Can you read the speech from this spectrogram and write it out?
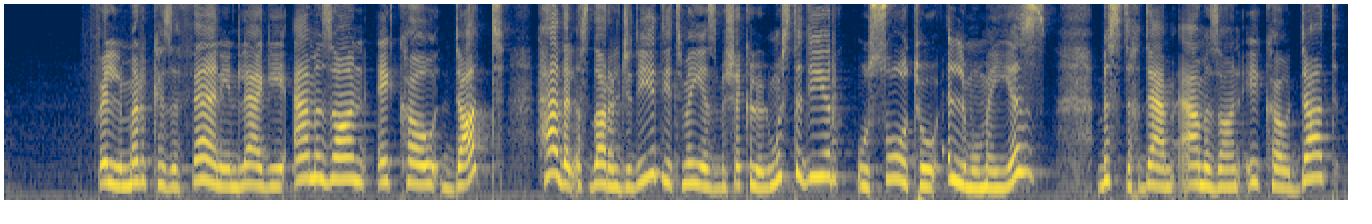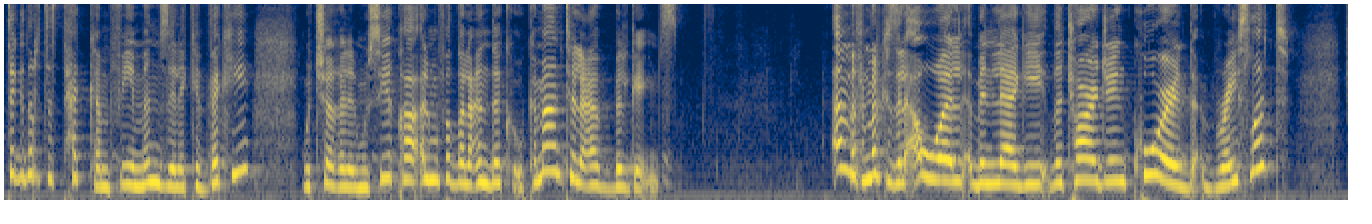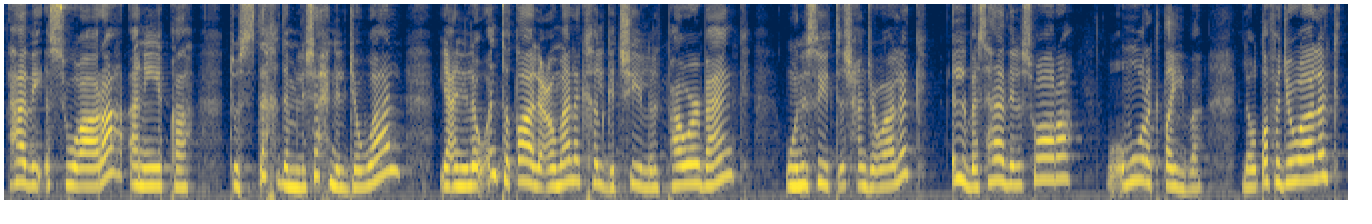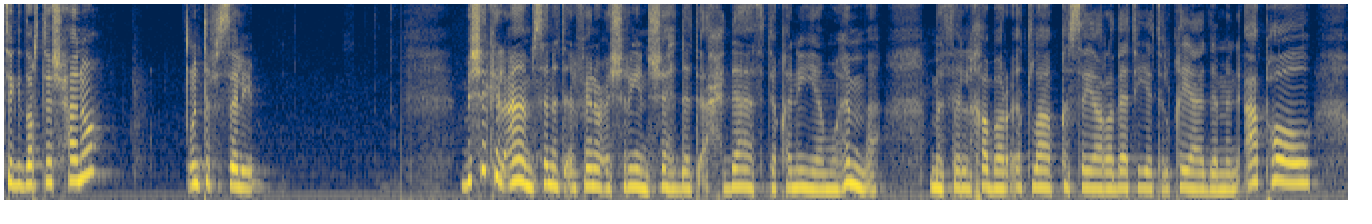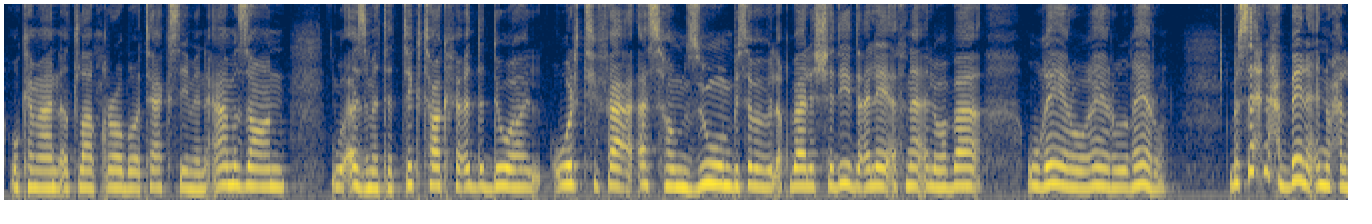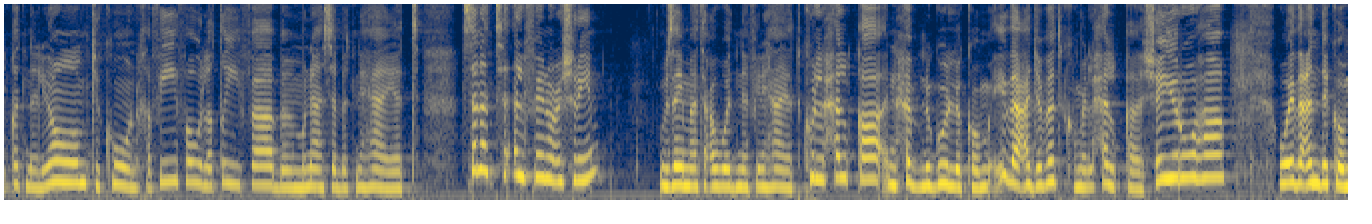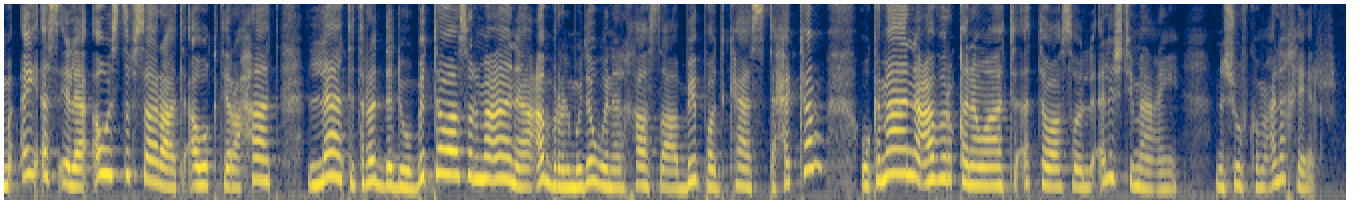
في المركز الثاني نلاقي Amazon Echo Dot هذا الإصدار الجديد يتميز بشكله المستدير وصوته المميز. باستخدام Amazon Echo Dot تقدر تتحكم في منزلك الذكي وتشغل الموسيقى المفضلة عندك وكمان تلعب بال games أما في المركز الأول بنلاقي The Charging Cord Bracelet. هذه السوارة أنيقة تستخدم لشحن الجوال. يعني لو أنت طالع ومالك خلق تشيل ال power bank ونسيت تشحن جوالك البس هذه السوارة وأمورك طيبة. لو طفى جوالك تقدر تشحنه وأنت في السليم. بشكل عام سنة 2020 شهدت أحداث تقنية مهمة مثل خبر إطلاق السيارة ذاتية القيادة من Apple وكمان إطلاق روبو تاكسي من أمازون وأزمة التيك توك في عدة دول وارتفاع أسهم زوم بسبب الإقبال الشديد عليه أثناء الوباء وغيره وغيره وغيره. بس إحنا حبينا إنه حلقتنا اليوم تكون خفيفة ولطيفة بمناسبة نهاية سنة 2020 وزي ما تعودنا في نهاية كل حلقة نحب نقول لكم إذا عجبتكم الحلقة شيروها وإذا عندكم أي أسئلة أو استفسارات أو اقتراحات لا تترددوا بالتواصل معنا عبر المدونة الخاصة ببودكاست تحكم وكمان عبر قنوات التواصل الاجتماعي. نشوفكم على خير.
